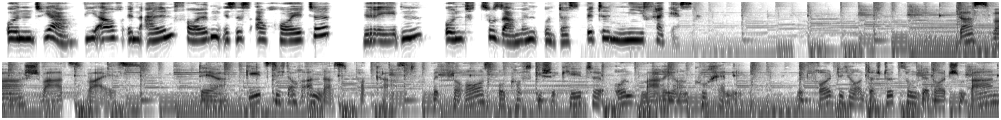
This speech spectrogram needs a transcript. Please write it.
Und ja, wie auch in allen Folgen ist es auch heute reden und zusammen und das bitte nie vergessen. Das war Schwarz-Weiß der Geht's nicht auch anders Podcast mit Florence Brokowski-Schekete und Marion Kucheni. Mit freundlicher Unterstützung der Deutschen Bahn,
